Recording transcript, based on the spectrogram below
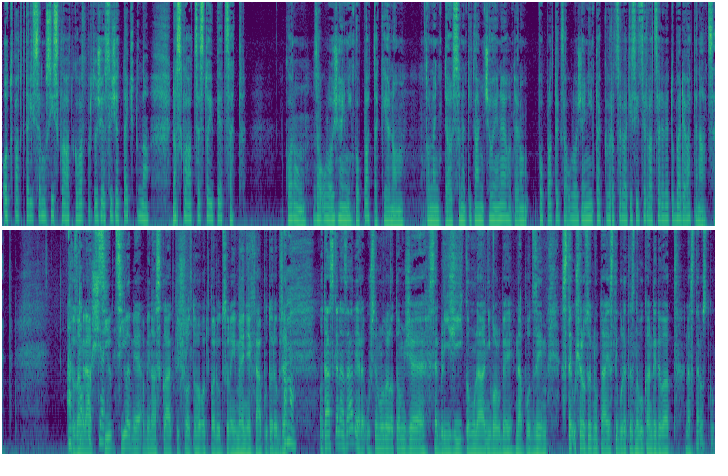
odpad, který se musí skládkovat, protože jestliže teď tu na, na skládce stojí 500 korun za uložení, poplatek jenom, to, není, to se netýká ničeho jiného, to je jenom poplatek za uložení, tak v roce 2029 to bude 1900. A to znamená, to je... cíl, cílem je, aby na skládky šlo toho odpadu co nejméně, chápu to dobře. Ano. Otázka na závěr. Už jsem mluvil o tom, že se blíží komunální volby na podzim. Jste už rozhodnutá, jestli budete znovu kandidovat na starostku?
